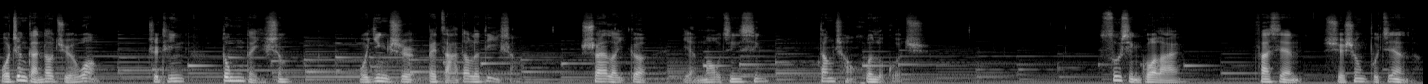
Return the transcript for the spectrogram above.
我正感到绝望，只听“咚”的一声，我硬是被砸到了地上，摔了一个眼冒金星，当场昏了过去。苏醒过来，发现学生不见了。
